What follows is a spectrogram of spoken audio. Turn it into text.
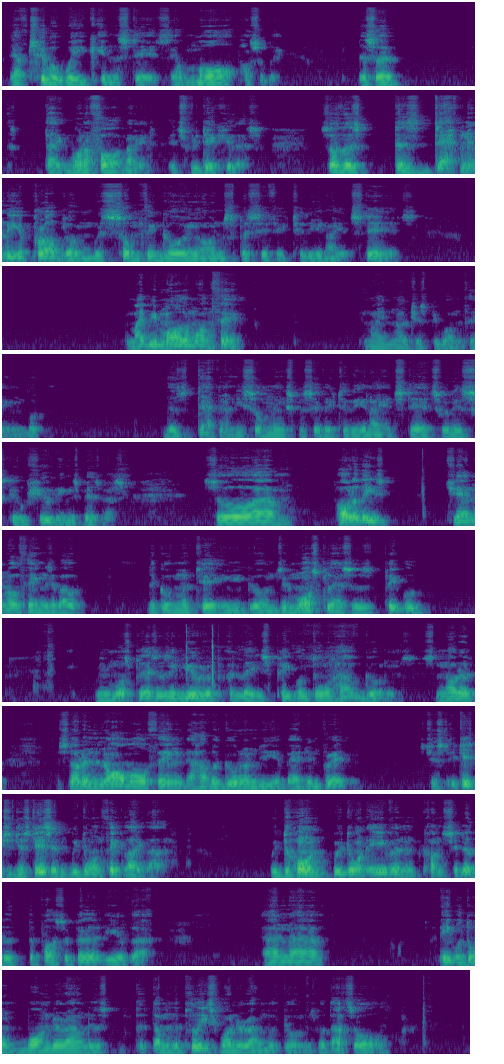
They have two a week in the States. They have more, possibly. There's a like one a fortnight. It's ridiculous. So there's there's definitely a problem with something going on specific to the United States. It might be more than one thing. It might not just be one thing, but there's definitely something specific to the United States with this school shootings business. So um, all of these general things about the government taking your guns in most places, people I mean, most places in Europe, at least, people don't have guns. It's not a, it's not a normal thing to have a gun under your bed in Britain. It's just, it just isn't. We don't think like that. We don't, we don't even consider the, the possibility of that. And uh, people don't wander around as, I mean, the police wander around with guns, but that's all.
